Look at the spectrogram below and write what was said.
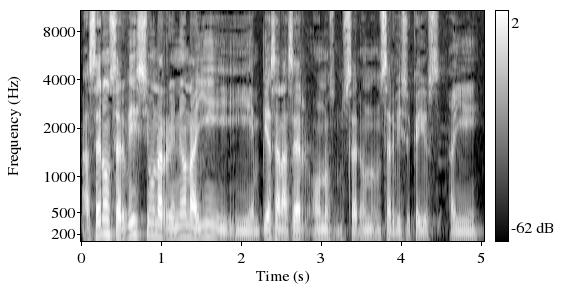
hacer un servicio, una reunión allí y, empiezan a hacer un, servicio que ellos allí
